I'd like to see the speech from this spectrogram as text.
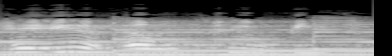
KL2B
